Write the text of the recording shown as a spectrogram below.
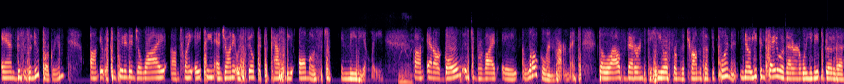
and this is a new program. Um, it was completed in July um, 2018, and John, it was filled to capacity almost immediately. Really? Um, and our goal is to provide a, a local environment that allows veterans to heal from the traumas of deployment. You know, you can say to a veteran, "Well, you need to go to the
